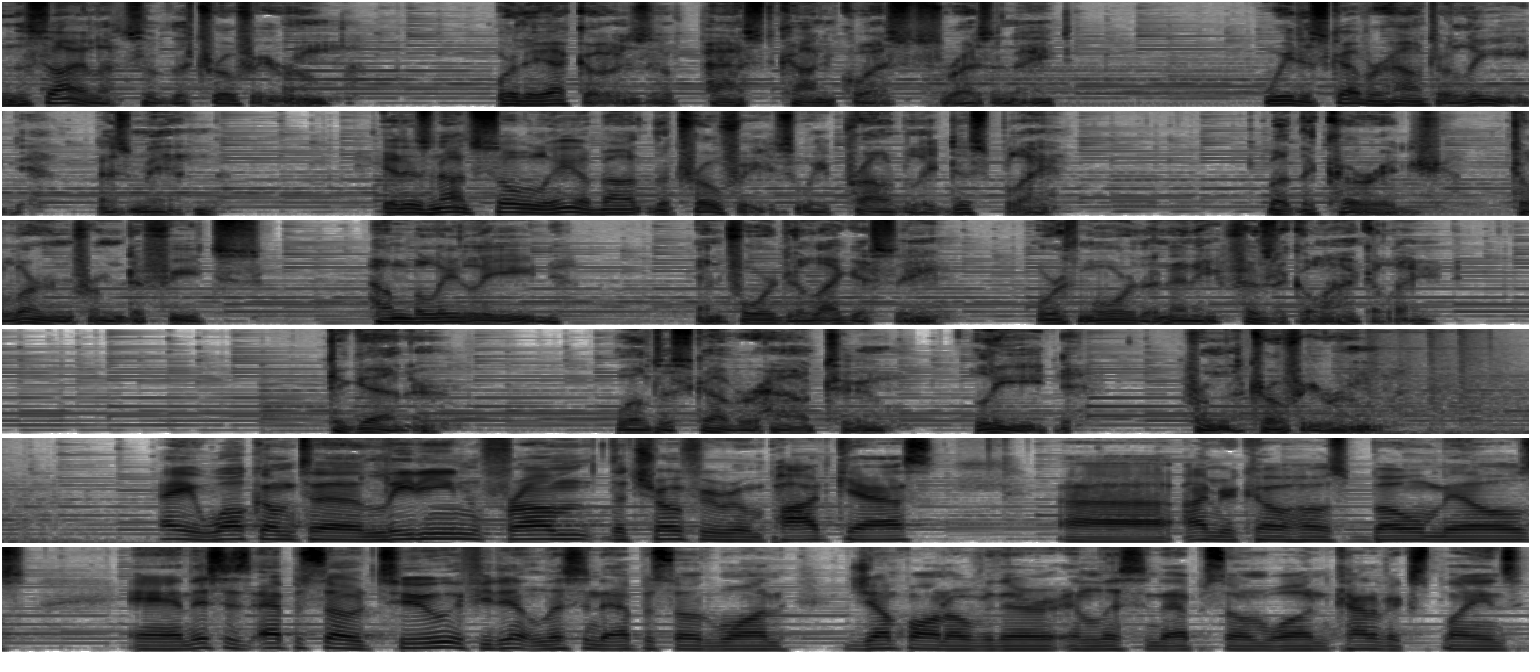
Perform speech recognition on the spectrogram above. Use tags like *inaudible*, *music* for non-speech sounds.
In the silence of the trophy room, where the echoes of past conquests resonate, we discover how to lead as men. It is not solely about the trophies we proudly display, but the courage to learn from defeats, humbly lead, and forge a legacy worth more than any physical accolade. Together, we'll discover how to lead from the trophy room. Hey, welcome to Leading from the Trophy Room podcast. Uh, I'm your co host, Beau Mills, and this is episode two. If you didn't listen to episode one, jump on over there and listen to episode one. Kind of explains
